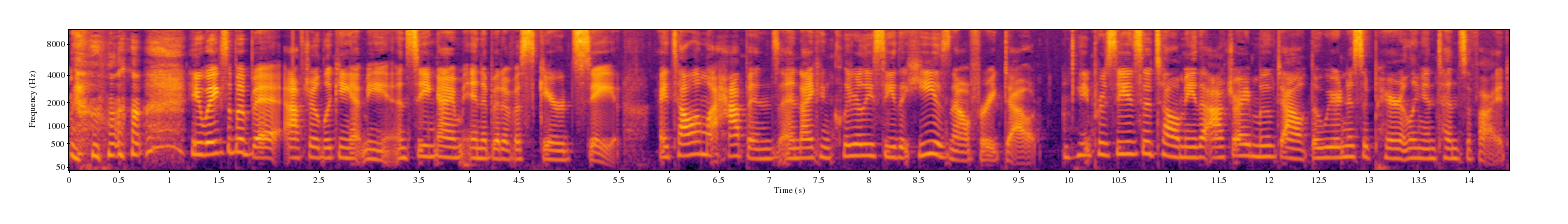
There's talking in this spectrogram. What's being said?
he wakes up a bit after looking at me and seeing I'm in a bit of a scared state. I tell him what happens, and I can clearly see that he is now freaked out. He proceeds to tell me that after I moved out, the weirdness apparently intensified,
